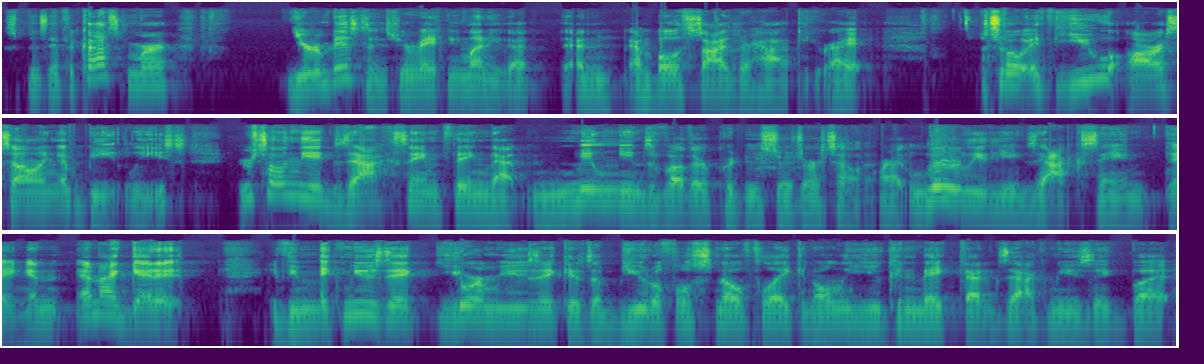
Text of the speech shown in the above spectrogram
specific customer, you're in business. You're making money. That and and both sides are happy, right? So if you are selling a beat lease, you're selling the exact same thing that millions of other producers are selling, right? Literally the exact same thing. And and I get it. If you make music, your music is a beautiful snowflake and only you can make that exact music, but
